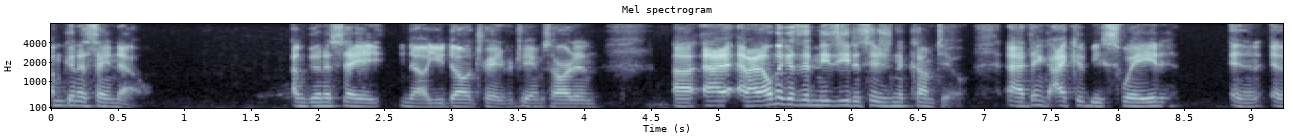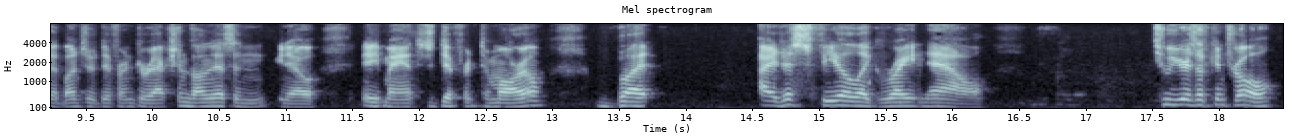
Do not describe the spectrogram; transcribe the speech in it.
I'm going to say no. I'm going to say no. You don't trade for James Harden, uh, and, I don't think it's an easy decision to come to. And I think I could be swayed in, in a bunch of different directions on this, and you know maybe my answer is different tomorrow. But I just feel like right now, two years of control.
